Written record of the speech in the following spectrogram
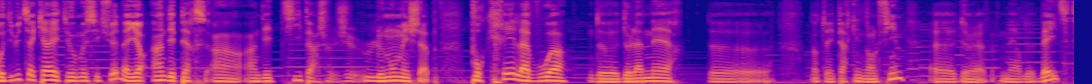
au début de sa carrière, il était homosexuel. D'ailleurs, un des pers un, un des types, je- je- le nom m'échappe, pour créer la voix de, de la mère d'Anthony Perkins dans le film, euh, de la mère de Bates,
